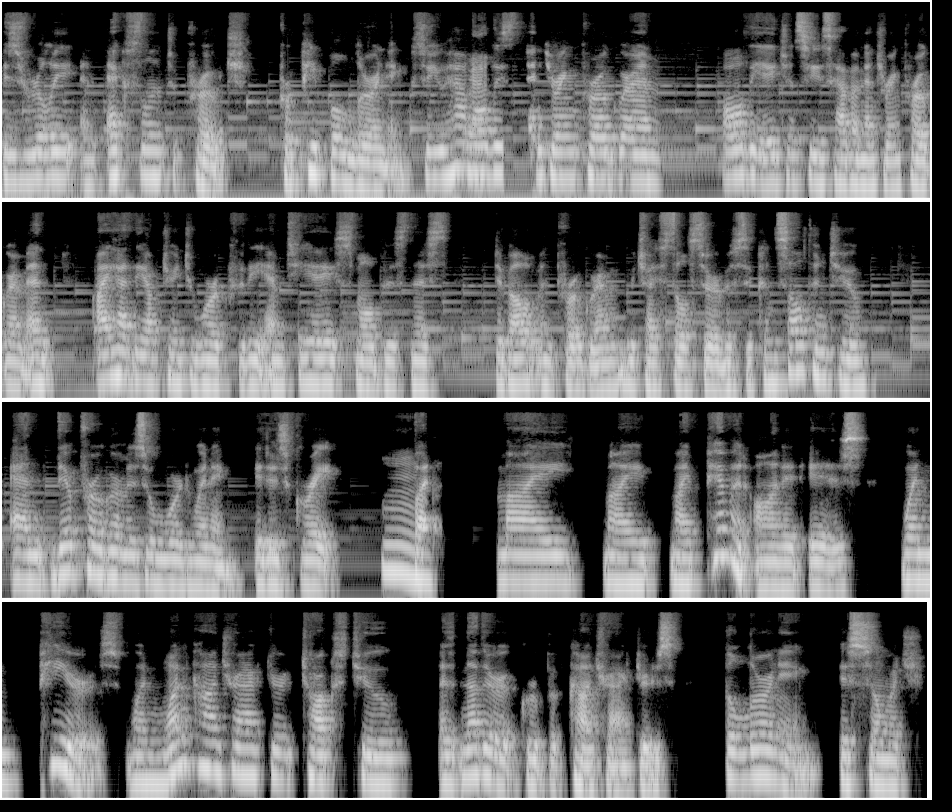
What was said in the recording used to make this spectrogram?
is really an excellent approach for people learning. So you have all these mentoring program, all the agencies have a mentoring program, and I had the opportunity to work for the MTA Small Business development program, which I still serve as a consultant to. And their program is award winning. It is great. Mm. But my my my pivot on it is when peers, when one contractor talks to another group of contractors, the learning is so much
